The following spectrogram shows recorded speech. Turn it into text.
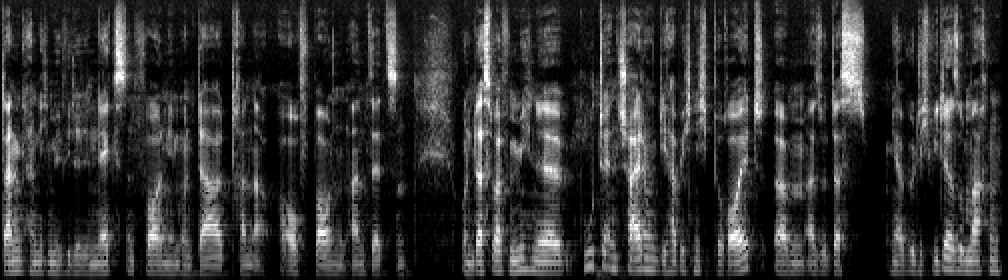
dann kann ich mir wieder den nächsten vornehmen und da dran aufbauen und ansetzen. Und das war für mich eine gute Entscheidung, die habe ich nicht bereut. Ähm, also das ja, würde ich wieder so machen,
